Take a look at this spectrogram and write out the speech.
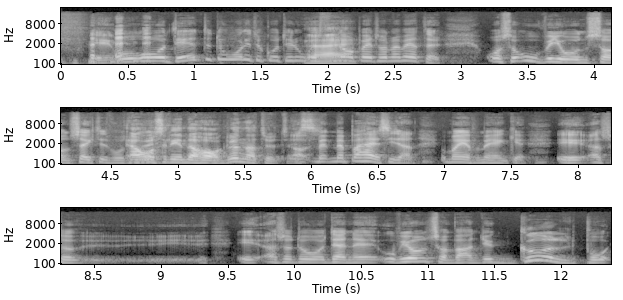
eh, och, och det är inte dåligt att gå till OS-final på 100 meter. Och så Ove Jonsson, 62 Ja, och så Linda Haglund naturligtvis. Ja, men, men på här sidan, om man jämför med Henke. Eh, alltså, alltså då, denne Ove Jonsson vann ju guld på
